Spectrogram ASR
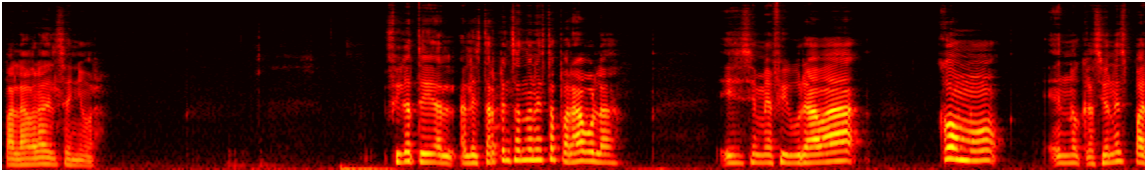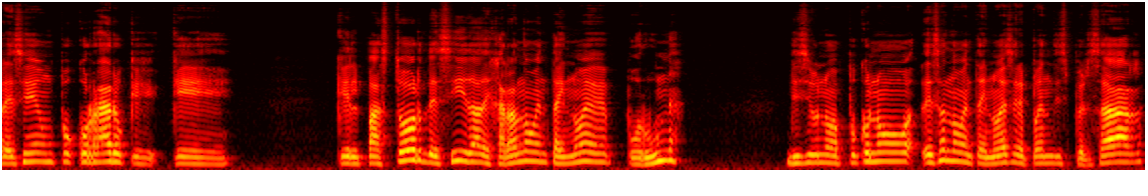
Palabra del Señor. Fíjate, al, estar pensando en esta parábola, eh, se me afiguraba cómo en ocasiones parece un poco raro que, que, que el pastor decida dejar a 99 por una. Dice uno, ¿a poco no? Esas 99 se le pueden dispersar,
